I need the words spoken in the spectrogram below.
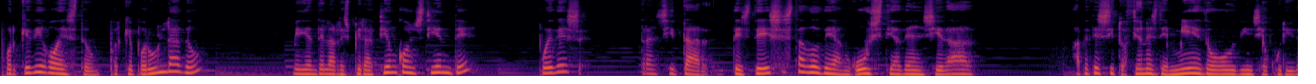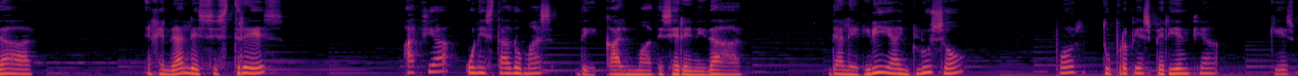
¿Por qué digo esto? Porque por un lado, mediante la respiración consciente, puedes transitar desde ese estado de angustia, de ansiedad, a veces situaciones de miedo o de inseguridad, en general es estrés, hacia un estado más de calma, de serenidad, de alegría incluso, por tu propia experiencia que es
